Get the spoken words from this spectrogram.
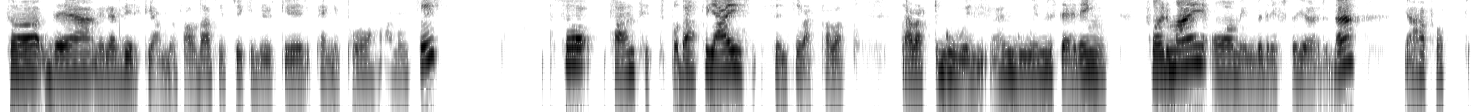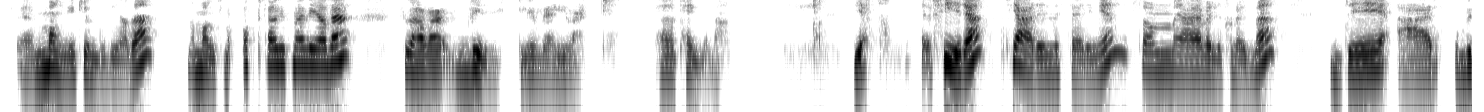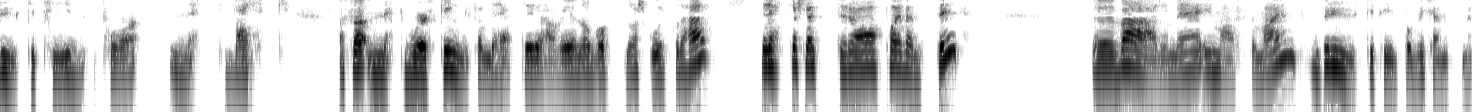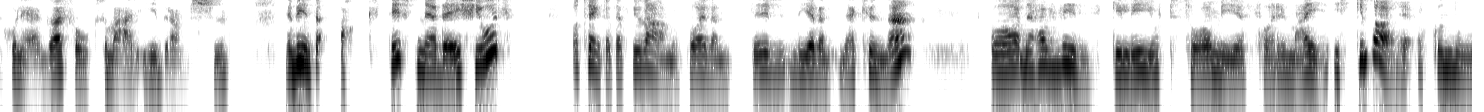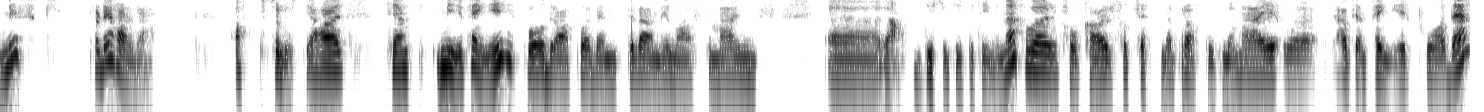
Så det vil jeg virkelig anbefale deg, at hvis du ikke bruker penger på annonser, så ta en titt på det. For jeg syns i hvert fall at det har vært en god investering for meg og min bedrift å gjøre det. Jeg har fått eh, mange kunder via det. Det er mange som har oppdaget meg via det. Så det har vært virkelig vel verdt eh, pengene. Yes. Fire. Fjerde investeringen som jeg er veldig fornøyd med, det er å bruke tid på nettverk. Altså networking, som det heter. Har vi noe godt norsk ord på det her? Rett og slett dra på eventer Eh, være med i mastermind, bruke tid på å bli kjent med kollegaer, folk som er i bransjen. Jeg begynte aktivt med det i fjor, og tenkte at jeg skulle være med på eventer, de eventene jeg kunne. Og det har virkelig gjort så mye for meg. Ikke bare økonomisk, for det har det. Absolutt. Jeg har tjent mye penger på å dra på eventer, være med i masterminds, Uh, ja, disse type tingene. For folk har fått sett meg, pratet med meg, og jeg har tjent penger på det.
